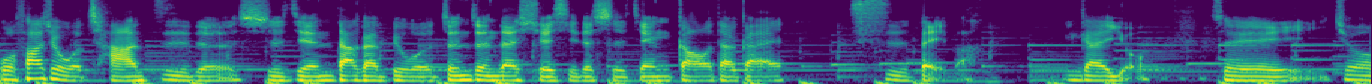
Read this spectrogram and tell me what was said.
我发觉我查字的时间大概比我真正在学习的时间高大概四倍吧，应该有，所以就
